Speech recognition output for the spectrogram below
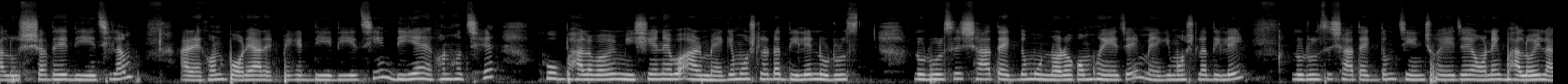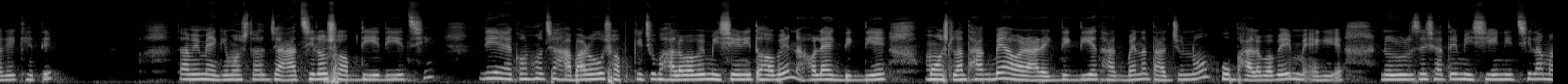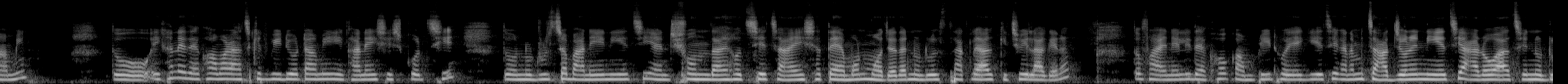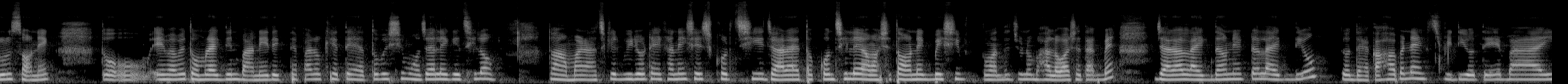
আলুর সাথে দিয়েছিলাম। আর এখন পরে আরেক প্যাকেট দিয়ে দিয়েছি। দিয়ে এখন হচ্ছে খুব ভালোভাবে মিশিয়ে নেব। আর ম্যাগি মশলাটা দিলে নুডলস, নুডলসের স্বাদ একদম অন্যরকম হয়ে যায়। ম্যাগি মশলা দিলেই নুডলসের স্বাদ একদম চেঞ্জ হয়ে যায়, অনেক ভালোই লাগে খেতে। তো আমি ম্যাগি মশলা যা ছিল সব দিয়ে দিয়েছি। দিয়ে এখন হচ্ছে আবারও সব কিছু ভালোভাবে মিশিয়ে নিতে হবে। না হলে একদিক দিয়ে মশলা থাকবে, আবার আরেক দিক দিয়ে থাকবে না। তার জন্য খুব ভালোভাবে ম্যাগি, নুডলসের সাথে মিশিয়ে নিচ্ছিলাম আমি। তো এখানে দেখো আমার আজকের ভিডিওটা আমি এখানেই শেষ করছি। তো নুডলসটা বানিয়ে নিয়েছি অ্যান্ড সন্ধ্যায় হচ্ছে চায়ের সাথে এমন মজাদার নুডলস থাকলে আর কিছুই লাগে না। তো ফাইনালি দেখো কমপ্লিট হয়ে গিয়েছে। এখানে আমি চারজনের নিয়েছি, আরও আছে নুডলস অনেক। তো এভাবে তোমরা একদিন বানিয়ে দেখতে পারো, খেতে এত বেশি মজা লেগেছিল। তো আমার আজকের ভিডিওটা এখানেই শেষ করছি। যারা এতক্ষণ ছিলে আমার সাথে অনেক বেশি তোমাদের জন্য ভালোবাসা থাকবে। যারা লাইক দাওনি একটা লাইক দিও। তো দেখা হবে নেক্সট ভিডিওতে বাই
